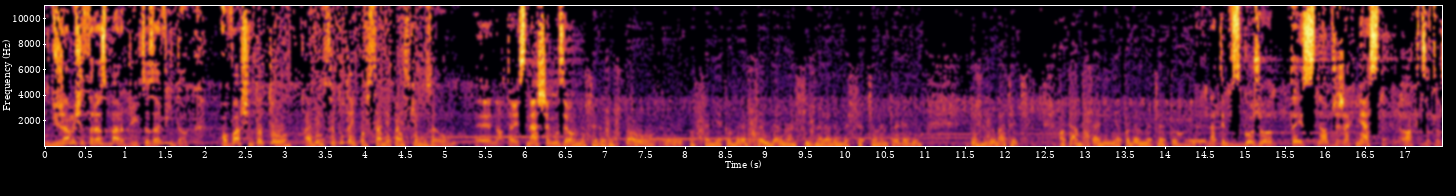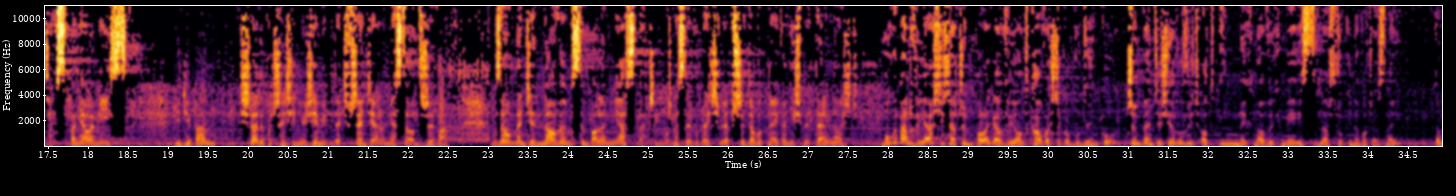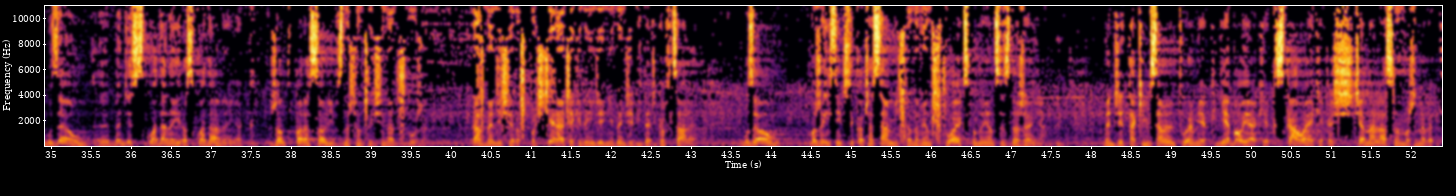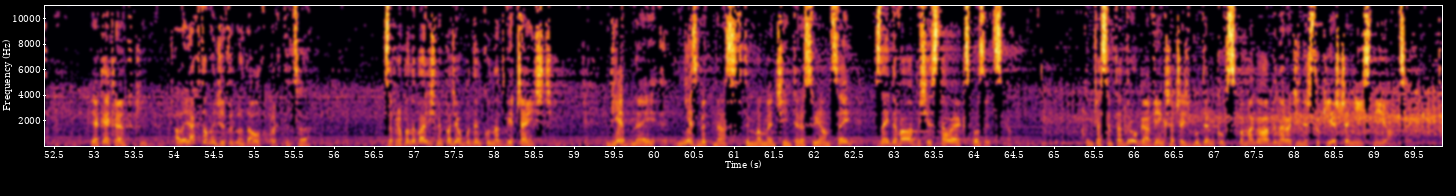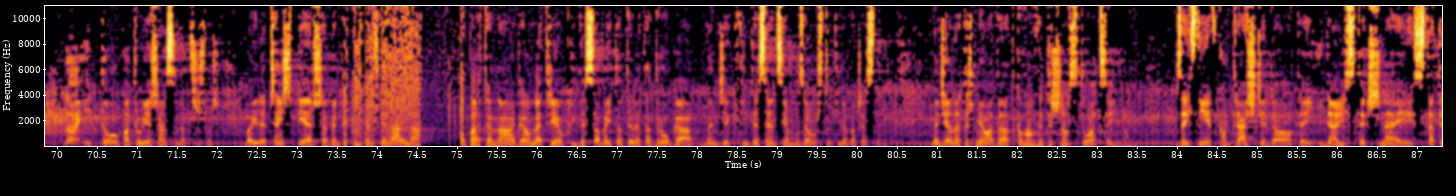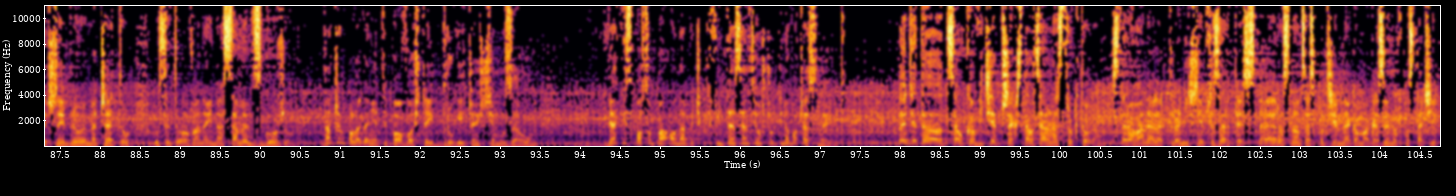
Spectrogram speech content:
Zbliżamy się coraz bardziej, co za widok. O właśnie, to tu. A więc to tutaj powstanie Pańskie Muzeum? E, No, to jest nasze muzeum. naszego zespołu. y, Powstanie jako wyraz solidarności z narodem doświadczonym tragedią. Proszę zobaczyć. O tam stanie, nieopodal meczetu. E, Na tym wzgórzu to jest na obrzeżach miasta. Och, co to za wspaniałe miejsce. Widzi pan? Ślady po trzęsieniu ziemi widać wszędzie, ale miasto odżywa. Muzeum będzie nowym symbolem miasta. Czy można sobie wyobrazić lepszy dowód na jego nieśmiertelność? Mógłby Pan wyjaśnić, na czym polega wyjątkowość tego budynku? Czym będzie się różnić od innych nowych miejsc dla sztuki nowoczesnej? To muzeum e, będzie składane i rozkładane, jak rząd parasoli wznoszących się nad wzgórzem. Raz będzie się rozpościerać, a kiedy indziej nie będzie widać go wcale. Muzeum może istnieć tylko czasami, stanowiąc tło eksponujące zdarzenia. Będzie takim samym tłem jak niebo, jak, jak skała, jak jakaś ściana lasu, może nawet jak ekran w kinie. Ale jak to będzie wyglądało w praktyce? Zaproponowaliśmy podział budynku na dwie części. W jednej, niezbyt nas w tym momencie interesującej, znajdowałaby się stała ekspozycja. Tymczasem ta druga, większa część budynku wspomagałaby narodziny sztuki jeszcze nieistniejącej. No i tu upatruję szansy na przyszłość, bo ile część pierwsza będzie konwencjonalna, oparta na geometrii euklidesowej, to tyle ta druga będzie kwintesencją Muzeum Sztuki Nowoczesnej. Będzie ona też miała dodatkową wytyczną sytuacyjną. Zaistnieje w kontraście do tej idealistycznej, statycznej bryły meczetu, usytuowanej na samym wzgórzu. Na czym polega nietypowość tej drugiej części muzeum? W jaki sposób ma ona być kwintesencją sztuki nowoczesnej? Będzie to całkowicie przekształcalna struktura, sterowana elektronicznie przez artystę, rosnąca z podziemnego magazynu w postaci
